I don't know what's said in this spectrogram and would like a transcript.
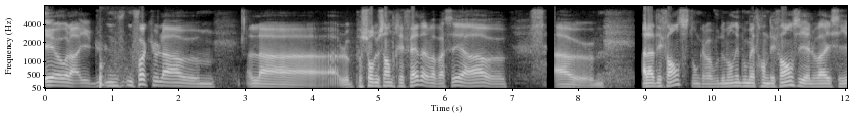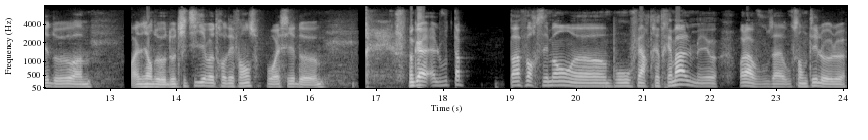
Et voilà, une, fois que la, la le posture du centre est faite, elle va passer à euh, à, euh, à la défense. Donc elle va vous demander de vous mettre en défense et elle va essayer de euh, on va dire de, titiller votre défense pour essayer de. Donc elle, vous tape pas forcément pour vous faire très très mal, mais voilà, vous a- vous sentez le le,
